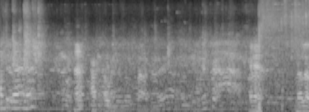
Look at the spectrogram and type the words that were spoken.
হ্যাঁ? হ্যালো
